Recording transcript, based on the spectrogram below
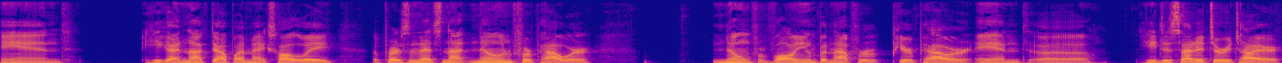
And he got knocked out by Max Holloway, a person that's not known for power, known for volume, but not for pure power. And uh, he decided to retire.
